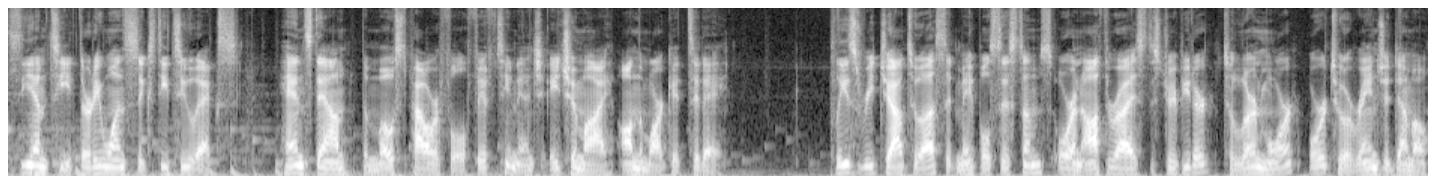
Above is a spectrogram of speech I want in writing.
CMT 3162X hands down the most powerful 15-inch HMI on the market today. Please reach out to us at Maple Systems or an authorized distributor to learn more or to arrange a demo.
